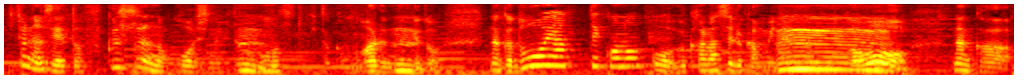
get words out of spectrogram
一人の生徒を複数の講師の人が持つ時とかもあるんだけど、なんかどうやってこの子を受からせるかみたいなのとかを、なんか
